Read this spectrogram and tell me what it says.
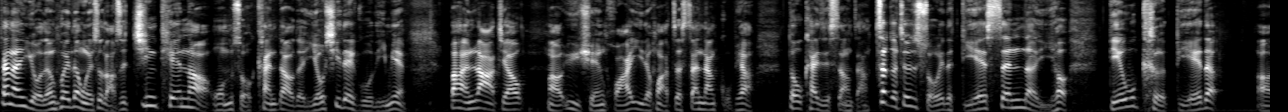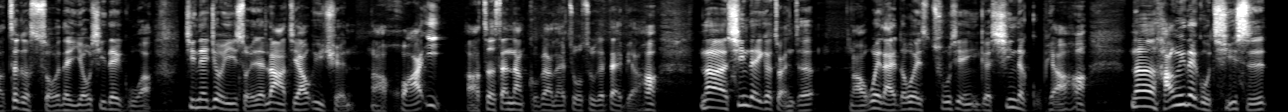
当然有人会认为说，老师今天呢，我们所看到的游戏类股里面，包含辣椒啊、玉泉、华谊的话，这三档股票都开始上涨，这个就是所谓的跌升了以后，跌无可跌的啊，这个所谓的游戏类股啊，今天就以所谓的辣椒、玉泉啊、华谊啊这三档股票来做出一个代表哈，那新的一个转折啊，未来都会出现一个新的股票哈，那行业类股其实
